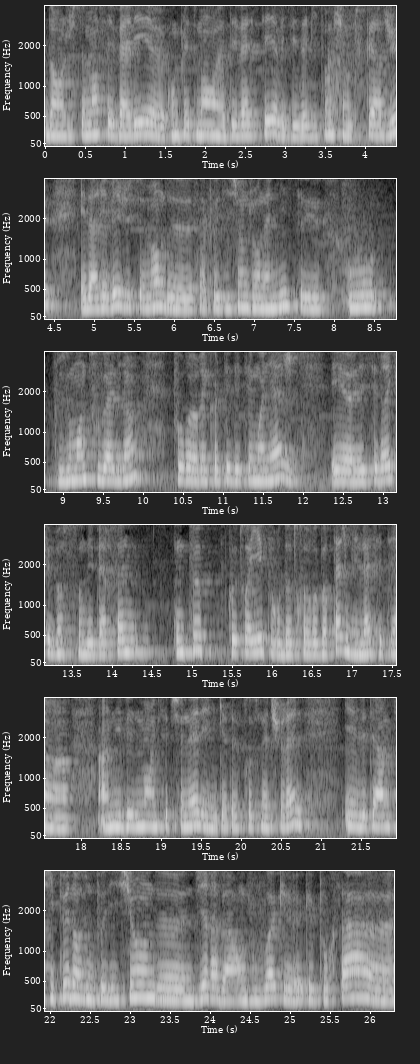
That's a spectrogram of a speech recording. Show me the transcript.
dans justement ces vallées euh, complètement dévastées avec des habitants qui ont tout perdu et d'arriver justement de sa position de journaliste où plus ou moins tout va bien pour récolter des témoignages. Et, c'est vrai que bon, ce sont des personnes qu'on peut côtoyer pour d'autres reportages, mais là c'était un, événement exceptionnel et une catastrophe naturelle ils étaient un petit peu dans une position de dire ah bah, on vous voit que, que pour ça, euh,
